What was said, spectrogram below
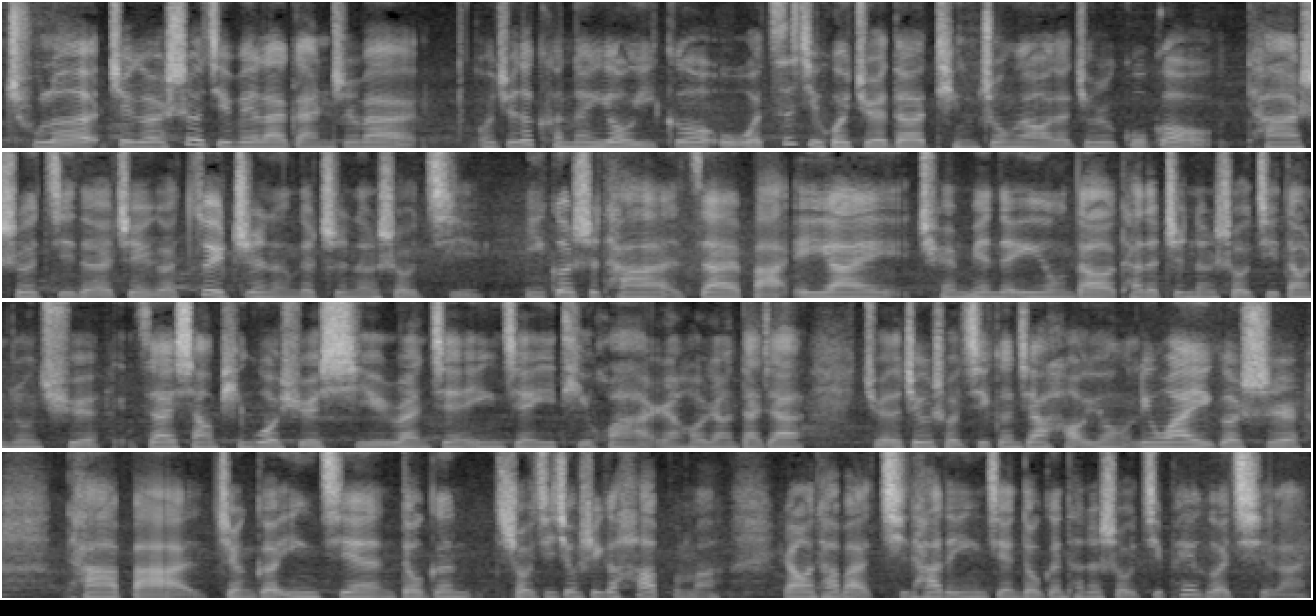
除了这个设计未来感之外，我觉得可能有一个我自己会觉得挺重要的，就是 Google 它设计的这个最智能的智能手机。一个是它在把 AI 全面的应用到它的智能手机当中去，在向苹果学习，软件硬件一体化，然后让大家觉得这个手机更加好用。另外一个是它把整个硬件都跟手机就是一个 hub 嘛，然后它把其他的硬件都跟它的手机配合起来。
